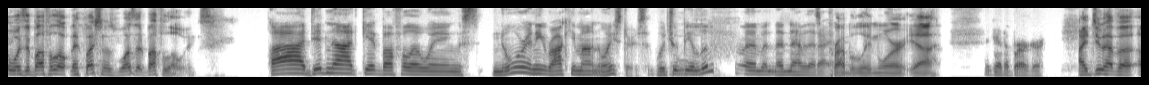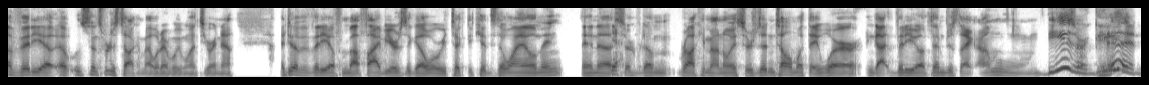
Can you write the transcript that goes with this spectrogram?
Was it buffalo? The question was, was it buffalo wings? I did not get buffalo wings nor any Rocky Mountain oysters, which would be a little, but didn't have that. Probably more. Yeah. I get a burger. I do have a, a video uh, since we're just talking about whatever we want to right now. I do have a video from about five years ago where we took the kids to Wyoming and uh, Yeah. served them Rocky Mountain oysters. Didn't tell them what they were and got video of them just like, um, these are good.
